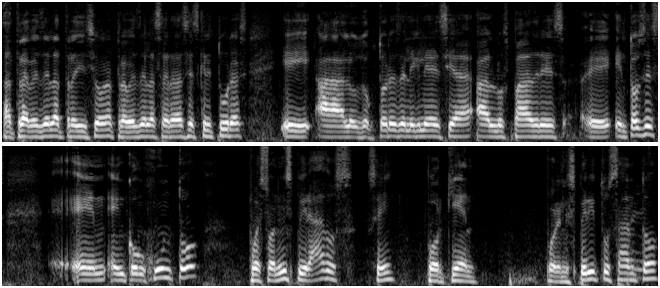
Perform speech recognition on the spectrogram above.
a través de la tradición, a través de las Sagradas Escrituras, y a los doctores de la iglesia, a los padres. eh, entonces, en, en conjunto, pues son inspirados, ¿sí? ¿Por quién? Por el Espíritu Santo.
